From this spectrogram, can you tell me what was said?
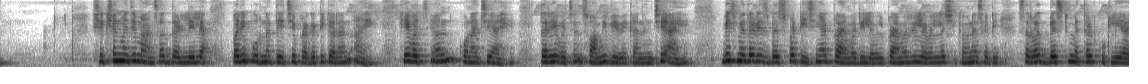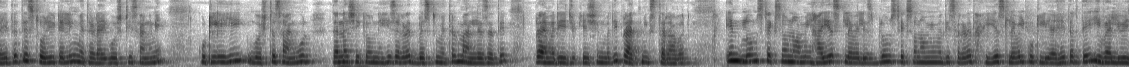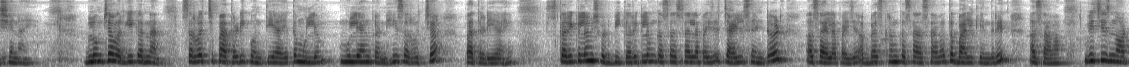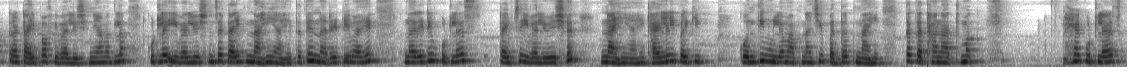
शिक्षण म्हणजे माणसात दडलेल्या परिपूर्णतेचे प्रगटीकरण आहे. हे वचन कोणाचे आहे? तर हे वचन स्वामी विवेकानंदचे आहे. Which method is best for teaching at primary level primary लेवलला शिकवण्यासाठी सर्वात बेस्ट मेथड कुठली आहे? तर ते स्टोरी टेलिंग मेथड आहे. गोष्टी सांगणे. कुठलीही गोष्ट सांगून त्यांना शिकवणे ही सगळ्यात बेस्ट मेथड मानले जाते प्रायमरी एज्युकेशनमध्ये प्राथमिक स्तरावर. In Bloom's taxonomy highest level is Bloom's टेक्सॉनॉमीमध्ये सगळ्यात हायेस्ट लेवल कुठली आहे? तर ते इव्हॅल्युएशन आहे. ब्लूमच्या वर्गीकरणात सर्वोच्च पातळी कोणती आहे? तर मूल्य मूल्यांकन ही सर्वोच्च पातळी आहे. करिक्युलम शुड बी करिक्युलम कसं असायला पाहिजे? चाइल्ड सेंटर्ड असायला पाहिजे. अभ्यासक्रम कसा असावा? तर बालकेंद्रित असावा. Which is not a type of evaluation यामधलं कुठलं इव्हॅल्युएशनचं टाईप नाही आहे. तर ते नरेटिव्ह आहे. नरेटिव्ह कुठल्याच टाईपचं इव्हॅल्युएशन नाही आहे. खालीलपैकी कोणती मूल्यमापनाची पद्धत नाही. तर कथानात्मक. हे कुठल्याच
